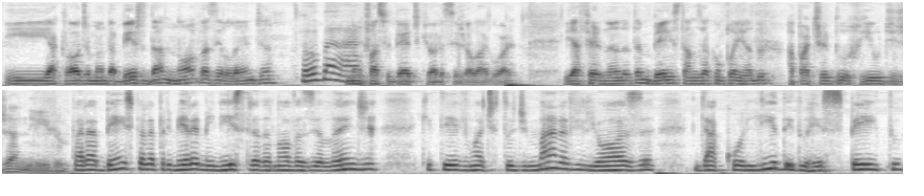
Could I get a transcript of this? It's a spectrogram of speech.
E a Cláudia manda beijo da Nova Zelândia. Oba! Não faço ideia de que hora seja lá agora. E a Fernanda também está nos acompanhando a partir do Rio de Janeiro. Parabéns pela primeira ministra da Nova Zelândia, que teve uma atitude maravilhosa da acolhida e do respeito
